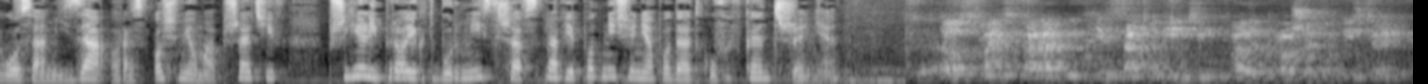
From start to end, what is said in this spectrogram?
głosami za oraz 8 przeciw przyjęli projekt burmistrza w sprawie podniesienia podatków w Kętrzynie. Kto z Państwa radnych jest za podjęciem uchwały, proszę podnieść rękę.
